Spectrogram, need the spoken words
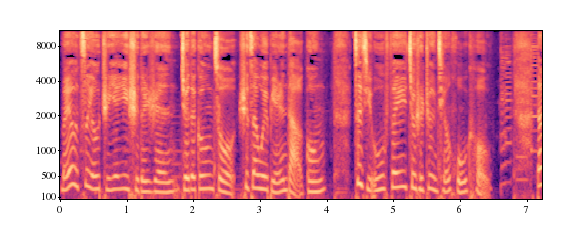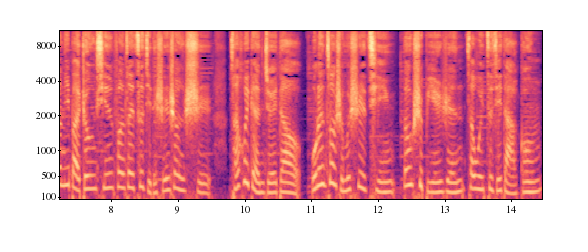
没有自由职业意识的人，觉得工作是在为别人打工，自己无非就是挣钱糊口。当你把重心放在自己的身上时，才会感觉到，无论做什么事情，都是别人在为自己打工。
